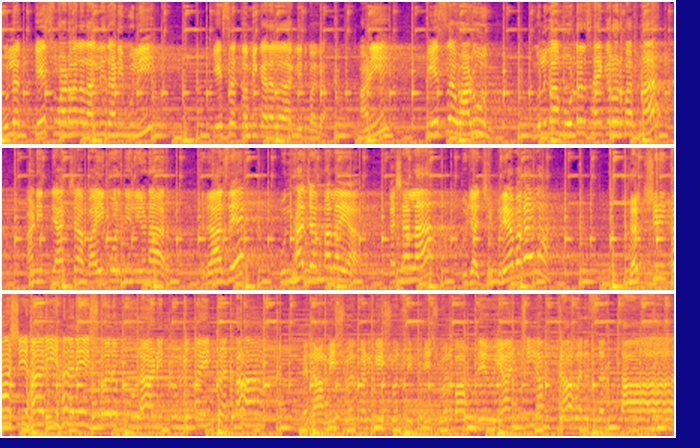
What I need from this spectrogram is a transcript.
मुलं केस वाढवायला लागलीत आणि मुली केस कमी करायला लागलीत बघा. आणि केस वाढून मुलगा मोटरसायकलवर बसणार आणि त्याच्या बाईकवरती लिहिणार राजे पुन्हा जन्माला या. कशाला? तुझ्या झिपऱ्या बघायला. दक्षिण काशी हरिहरेश्वर पुराणी तुम्ही ऐकता. रामेश्वर कणकेश्वर सिद्धेश्वर बापदेव यांची आमच्यावर सत्ता.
